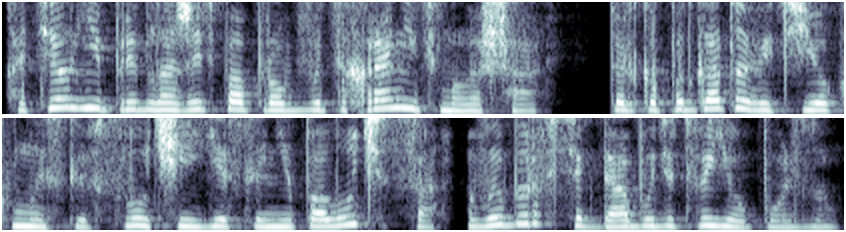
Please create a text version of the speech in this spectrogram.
хотел ей предложить попробовать сохранить малыша, только подготовить ее к мысли в случае, если не получится, выбор всегда будет в ее пользу.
